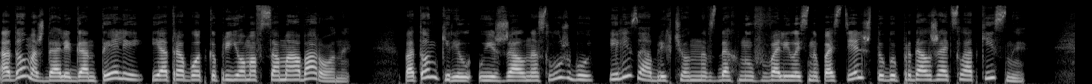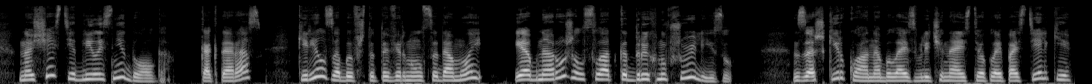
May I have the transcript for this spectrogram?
А дома ждали гантели и отработка приемов самообороны. Потом Кирилл уезжал на службу, и Лиза, облегченно вздохнув, валилась на постель, чтобы продолжать сладкие сны. Но счастье длилось недолго. Как-то раз Кирилл, забыв что-то, вернулся домой и обнаружил сладко дрыхнувшую Лизу. За шкирку она была извлечена из теплой постельки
